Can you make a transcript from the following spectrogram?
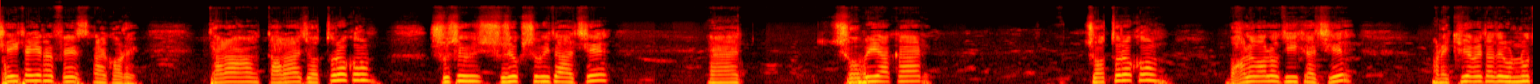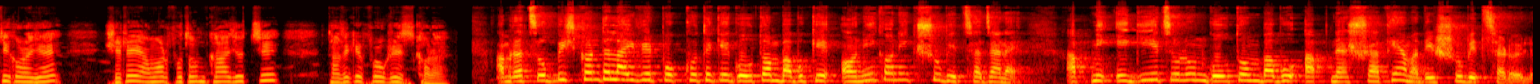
সেইটা যেন ফেস না করে। তারা তারা যত রকম সুযোগ সুযোগ সুবিধা আছে ছবি আঁকার যত রকম ভালো ভালো দিক আছে মানে কীভাবে তাদের উন্নতি করা যায়, সেটাই আমার প্রথম কাজ হচ্ছে তাদেরকে প্রোগ্রেস করা। আমরা চব্বিশ ঘণ্টা লাইভের পক্ষ থেকে গৌতম বাবুকে অনেক অনেক শুভেচ্ছা জানাই। আপনি এগিয়ে চলুন, গৌতম বাবু আপনার সাথে আমাদের শুভেচ্ছা রইল।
